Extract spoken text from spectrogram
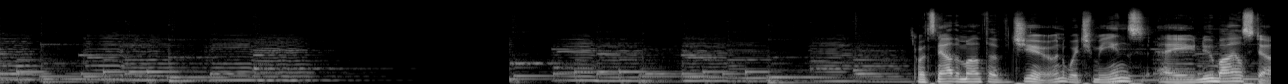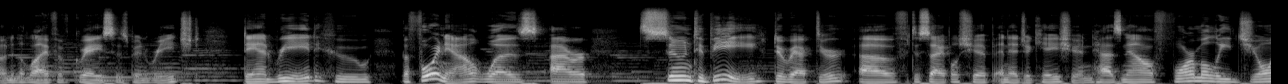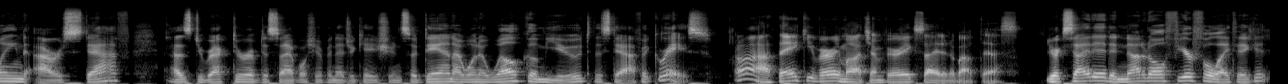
Well, it's now the month of June, which means a new milestone in the life of Grace has been reached. Dan Reed, who before now was our soon to be director of discipleship and education, has now formally joined our staff as director of discipleship and education. So, Dan, I want to welcome you to the staff at Grace. Ah, thank you very much. I'm very excited about this. You're excited and not at all fearful, I take it.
